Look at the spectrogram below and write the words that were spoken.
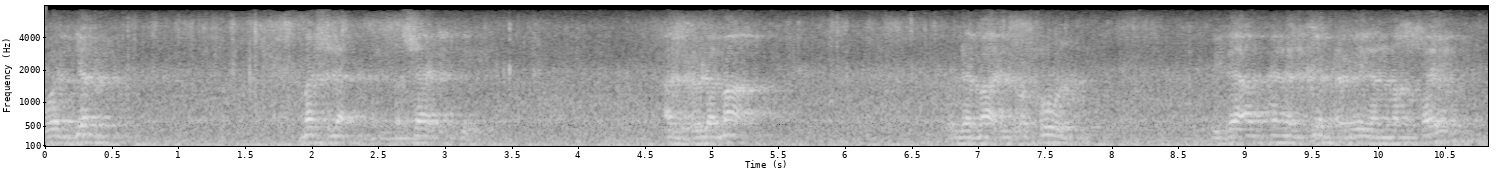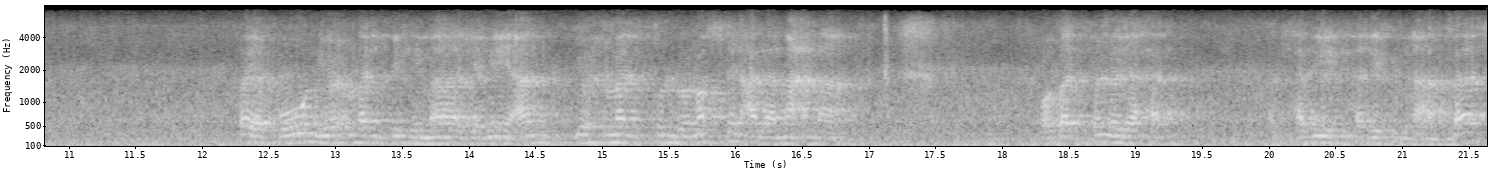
والجمع مسلك من مسالك العلماء علماء الأصول. إذا أمكن الجمع بين النصين فيكون يعمل بهما جميعا يحمل كل نص على معنى. وقد حمل الحديث حديث ابن عباس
